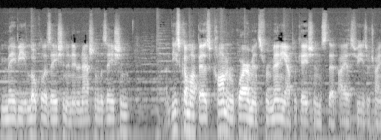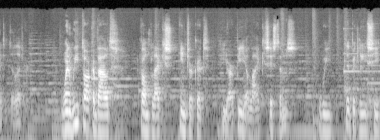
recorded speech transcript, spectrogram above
maybe localization and internationalization. Uh, these come up as common requirements for many applications that ISVs are trying to deliver. When we talk about complex, intricate ERP-alike systems, we typically see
